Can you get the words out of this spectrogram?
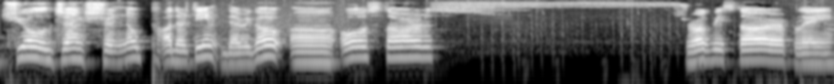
Jewel Junction, nope, other team, there we go. Uh, All Stars, Rugby Star, play.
